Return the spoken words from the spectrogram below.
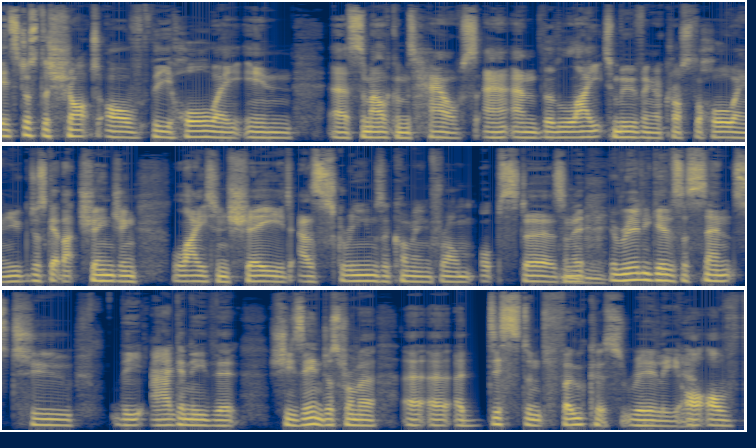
it's just a shot of the hallway in uh, Sir Malcolm's house and, and the light moving across the hallway, and you just get that changing light and shade as screams are coming from upstairs, and it, it really gives a sense to the agony that she's in just from a a, a- distant focus, really, of, of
